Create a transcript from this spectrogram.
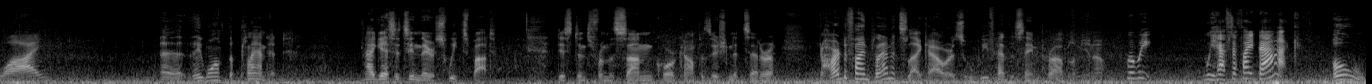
Why? Uh, they want the planet. I guess it's in their sweet spot. Distance from the sun, core composition, etc. Hard to find planets like ours. We've had the same problem, you know. Well, we. We have to fight back. Oh,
